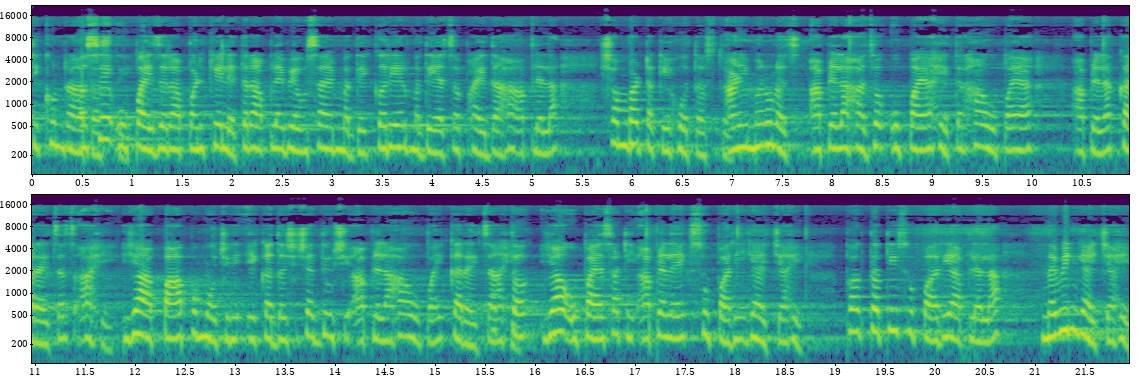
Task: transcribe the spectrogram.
टिकून राहत असे उपाय जर आपण केले तर आपल्या व्यवसायामध्ये करिअरमध्ये याचा फायदा हा आपल्याला शंभर टक्के होत असतो. आणि म्हणूनच आपल्याला हा जो उपाय आहे तर हा उपाय आपल्याला करायचाच आहे. या पाप मोचनी एकादशीच्या दिवशी आपल्याला हा उपाय करायचा आहे. तर या उपायासाठी आपल्याला एक सुपारी घ्यायची आहे. फक्त ती सुपारी आपल्याला नवीन घ्यायची आहे.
